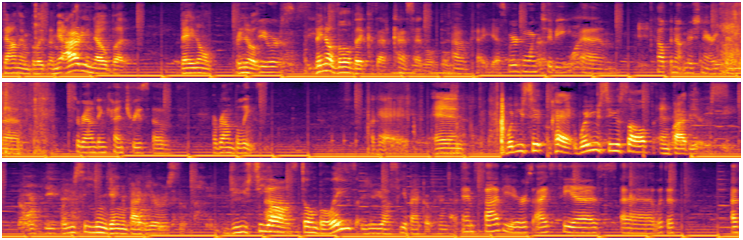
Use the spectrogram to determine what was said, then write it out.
down there in Belize? I mean, I already know, but they don't. For They know. viewers. They know a little bit because I kind of said a little bit. Okay, yes, we're going to be um, helping out missionaries in the surrounding countries of around Belize. Okay. And what do you see? Okay, where do you see yourself in five years? Where do you see you and Dan in five years? Do you see y'all Um, still in Belize, or do y'all see you back over here in Texas? In five years, I see us uh, with a, a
